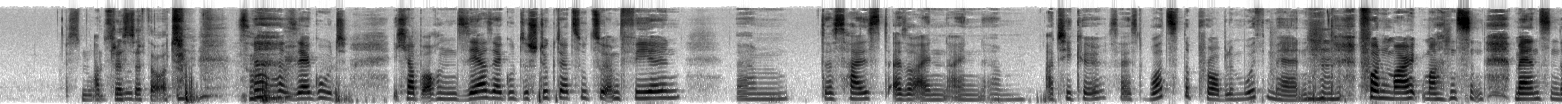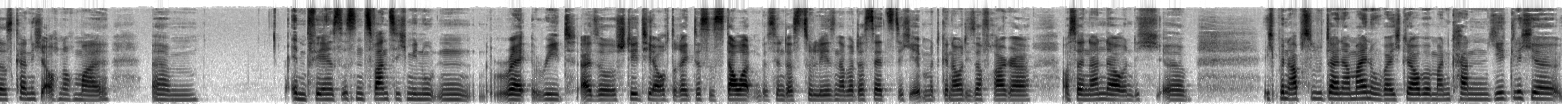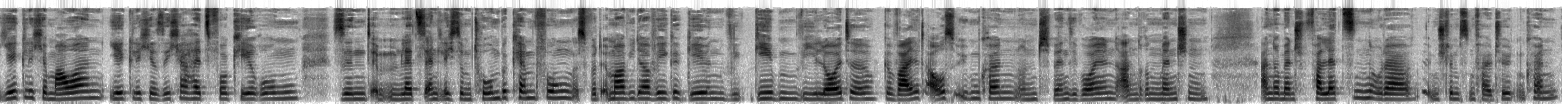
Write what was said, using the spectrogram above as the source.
Ist nur Absolut. just a thought. so. Sehr gut. Ich habe auch ein sehr, sehr gutes Stück dazu zu empfehlen. Ähm, das heißt, also ein, ein ähm, Artikel, das heißt What's the Problem with Men von Mark Manson. Manson, das kann ich auch nochmal ähm, empfehlen. Es ist ein 20 Minuten Read, also steht hier auch direkt, dass es dauert ein bisschen, das zu lesen, aber das setzt sich eben mit genau dieser Frage auseinander und ich, äh, ich bin absolut deiner Meinung, weil ich glaube, man kann jegliche, jegliche Mauern, jegliche Sicherheitsvorkehrungen sind letztendlich Symptombekämpfung. Es wird immer wieder Wege geben, wie, geben, wie Leute Gewalt ausüben können und wenn sie wollen, anderen Menschen, andere Menschen verletzen oder im schlimmsten Fall töten können.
